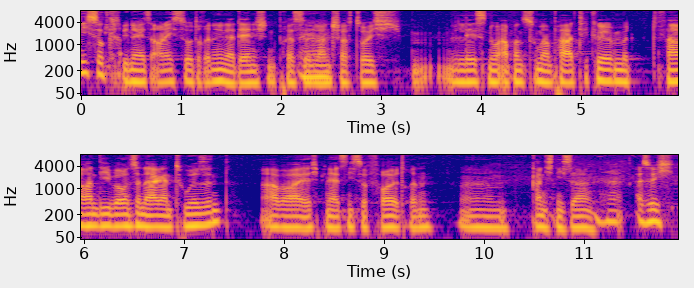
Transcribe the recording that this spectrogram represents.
nicht so Ich krass. bin ja jetzt auch nicht so drin in der dänischen Presselandschaft, so ich lese nur ab und zu mal ein paar Artikel mit Fahrern, die bei uns in der Agentur sind, aber ich bin ja jetzt nicht so voll drin. Ähm, kann ich nicht sagen. Also ich.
